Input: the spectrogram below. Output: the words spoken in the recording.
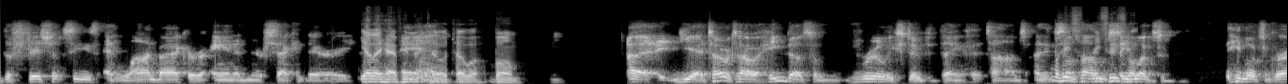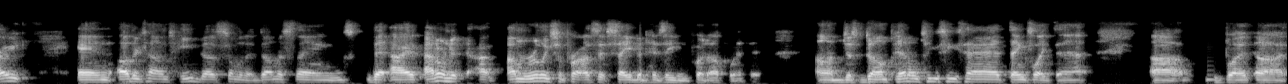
deficiencies at linebacker and in their secondary. Yeah, they have him And- and Toa Bum. Uh, yeah, Toto, he does some really stupid things at times. I think Well, sometimes he's- he he's- looks he looks great, and other times he does some of the dumbest things that I I don't I, I'm really surprised that Saban has even put up with it. Um, just dumb penalties he's had, things like that. Uh, but uh,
